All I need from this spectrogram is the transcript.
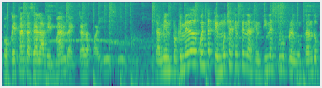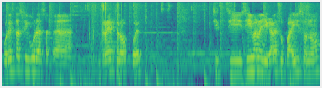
o qué tanta sea la demanda en cada país. También, porque me he dado cuenta que mucha gente en Argentina estuvo preguntando por estas figuras ah, retro, pues, si, si, iban a llegar a su país o no.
